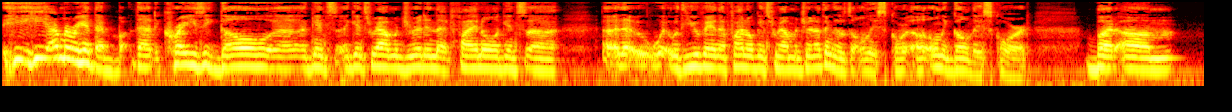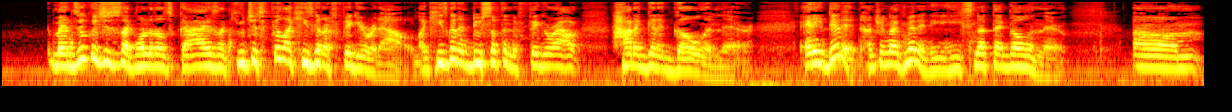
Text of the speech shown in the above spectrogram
he, he I remember he had that that crazy goal uh, against against Real Madrid in that final against uh, uh, that, with Juve in that final against Real Madrid. I think that was the only score uh, only goal they scored. But um Mandzukic is just like one of those guys, like you just feel like he's gonna figure it out. Like he's gonna do something to figure out how to get a goal in there. And he did it, 109th minute. He, he snuck that goal in there. Um,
